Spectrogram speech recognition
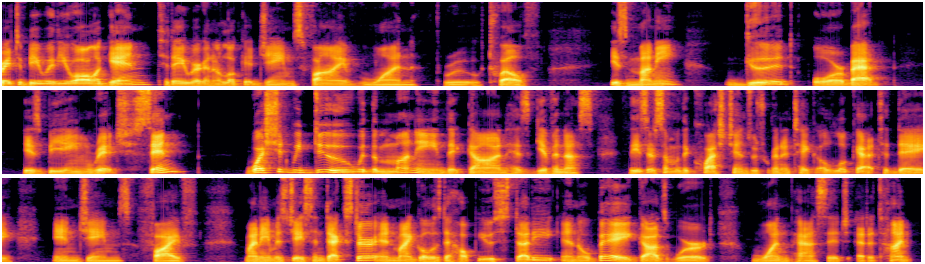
Great to be with you all again. Today we're going to look at James 5 1 through 12. Is money good or bad? Is being rich sin? What should we do with the money that God has given us? These are some of the questions which we're going to take a look at today in James 5. My name is Jason Dexter, and my goal is to help you study and obey God's Word one passage at a time.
